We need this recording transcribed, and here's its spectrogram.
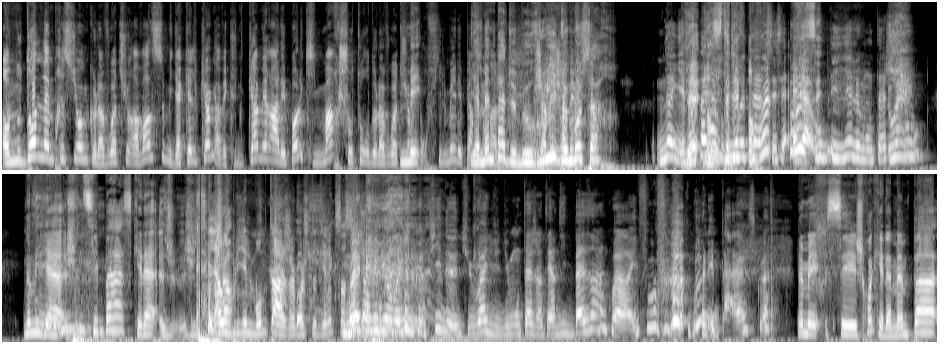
on nous donne l'impression que la voiture avance, mais il y a quelqu'un avec une caméra à l'épaule qui marche autour de la voiture Mais pour filmer les Il y a personnages. même pas de bruit de moteur. Non, il n'y avait a- pas de c'est-à-dire, moteur. en fait, ouais, Elle a oublié le montage Ouais. son. Non mais il y a, je ne sais pas ce qu'elle a. Je, je, Elle a genre- oublié le montage. Moi, je te dirais que ça. Moi, j'ai envie de lui envoyer une copie de, tu vois, du, du montage interdit de Bazin, quoi. Il faut, faut, les bases, quoi. Non mais c'est, je crois qu'elle a même pas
